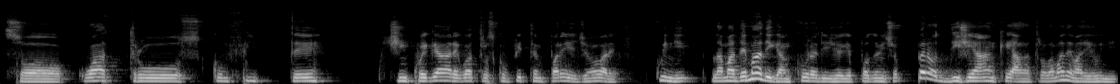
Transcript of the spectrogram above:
so quattro sconfitte 5 gare 4 sconfitte in pareggio pare quindi la matematica ancora dice che possono vincere, però dice anche altro la matematica, quindi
